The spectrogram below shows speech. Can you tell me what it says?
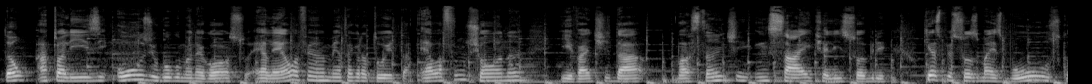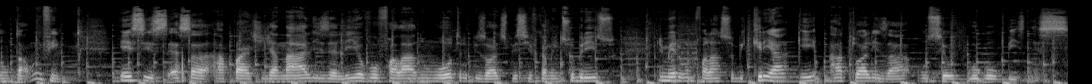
Então, atualize, use o Google Meu Negócio. Ela é uma ferramenta gratuita, ela funciona e vai te dar bastante insight ali sobre o que as pessoas mais buscam, tal. Enfim, esses, essa a parte de análise ali eu vou falar num outro episódio especificamente sobre isso. Primeiro vamos falar sobre criar e atualizar o seu Google Business.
